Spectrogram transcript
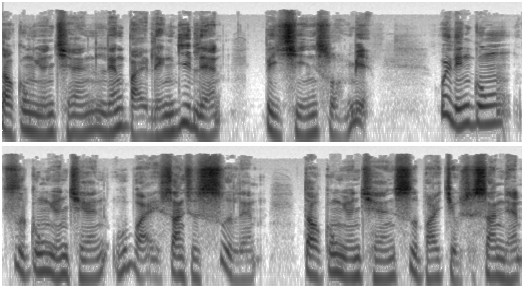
到公元前两百零一年被秦所灭。卫灵公自公元前五百三十四年到公元前四百九十三年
